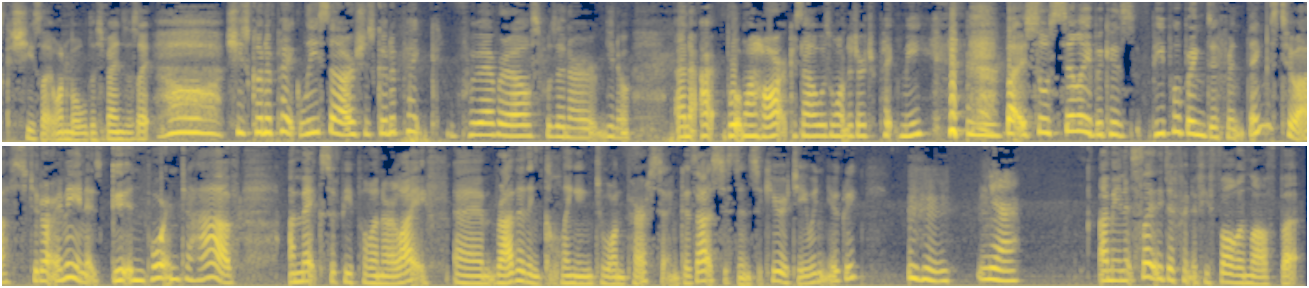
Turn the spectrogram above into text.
because she's like one of my oldest friends. I was like, oh, she's gonna pick Lisa or she's gonna pick whoever else was in her, you know and it broke my heart because I always wanted her to pick me. mm-hmm. But it's so silly because people bring different things to us. Do you know what I mean? It's good, important to have a mix of people in our life um, rather than clinging to one person because that's just insecurity. Wouldn't you agree? Mhm. Yeah. I mean, it's slightly different if you fall in love, but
